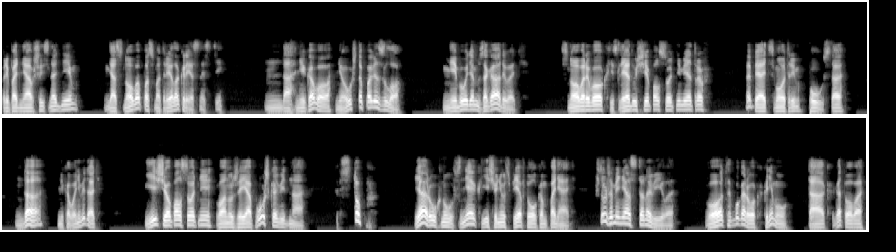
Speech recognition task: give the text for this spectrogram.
Приподнявшись над ним, я снова посмотрел окрестности. Да, никого, неужто повезло? Не будем загадывать. Снова рывок и следующие полсотни метров. Опять смотрим, пусто. Да, никого не видать. Еще полсотни, вон уже и опушка видна. Стоп! Я рухнул в снег, еще не успев толком понять, что же меня остановило. Вот бугорок, к нему. Так, готово.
